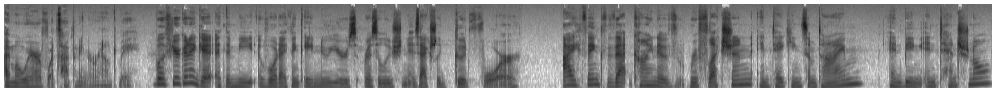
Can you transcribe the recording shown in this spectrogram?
I'm aware of what's happening around me. Well, if you're going to get at the meat of what I think a New Year's resolution is actually good for, I think that kind of reflection and taking some time and being intentional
